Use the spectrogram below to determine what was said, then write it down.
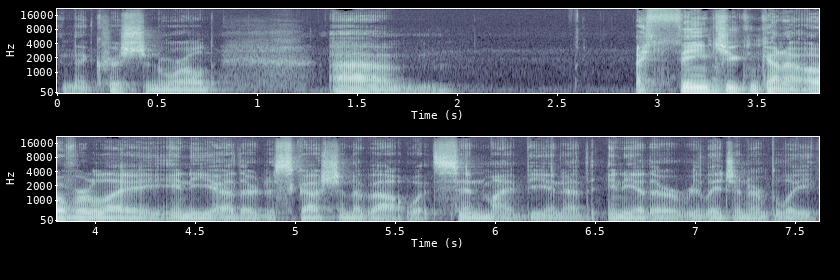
in the Christian world. Um, I think you can kind of overlay any other discussion about what sin might be in any other religion or belief.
